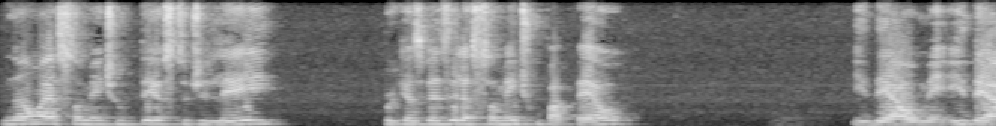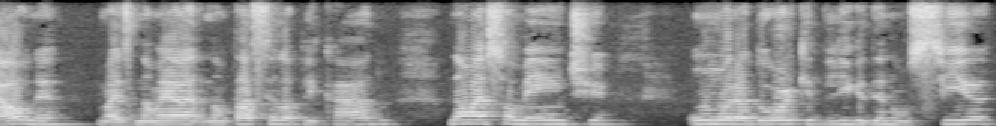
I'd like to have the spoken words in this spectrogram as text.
não é somente um texto de lei, porque às vezes ele é somente um papel ideal, ideal né? mas não é, não está sendo aplicado. Não é somente um morador que liga e denuncia.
